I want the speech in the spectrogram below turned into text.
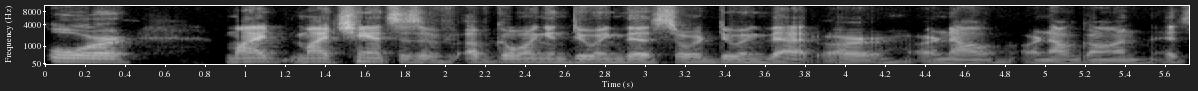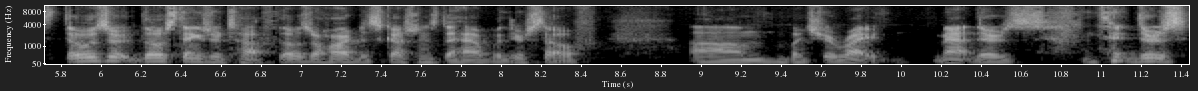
or my my chances of, of going and doing this or doing that are are now are now gone. It's those are those things are tough. Those are hard discussions to have with yourself. Um, but you're right, Matt. There's there's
